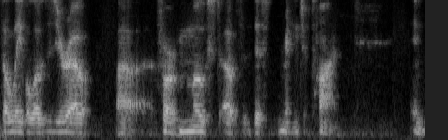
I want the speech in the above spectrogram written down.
the label of zero uh, for most of this range of time. And,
